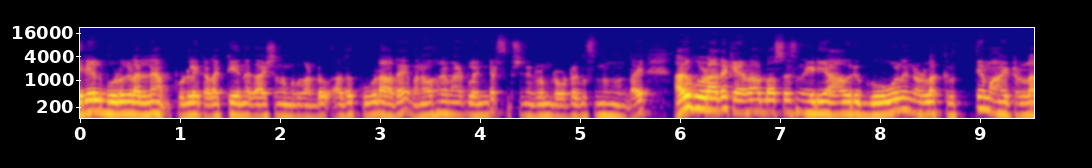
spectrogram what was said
ഏരിയൽ ബോളുകളെല്ലാം പുള്ളി കളക്ട് ചെയ്യുന്ന കാഴ്ച നമ്മൾ കണ്ടു. അതുകൂടാതെ മനോഹരമായിട്ടുള്ള ഇന്റർസെപ്ഷനുകളും റോഡ്രിഗസിൽ നിന്നുണ്ടായി. അതുകൂടാതെ കേരള ബ്ലാസ്റ്റേഴ്സ് നേടിയ ആ ഒരു ഗോളിനുള്ള കൃത്യമായിട്ടുള്ള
